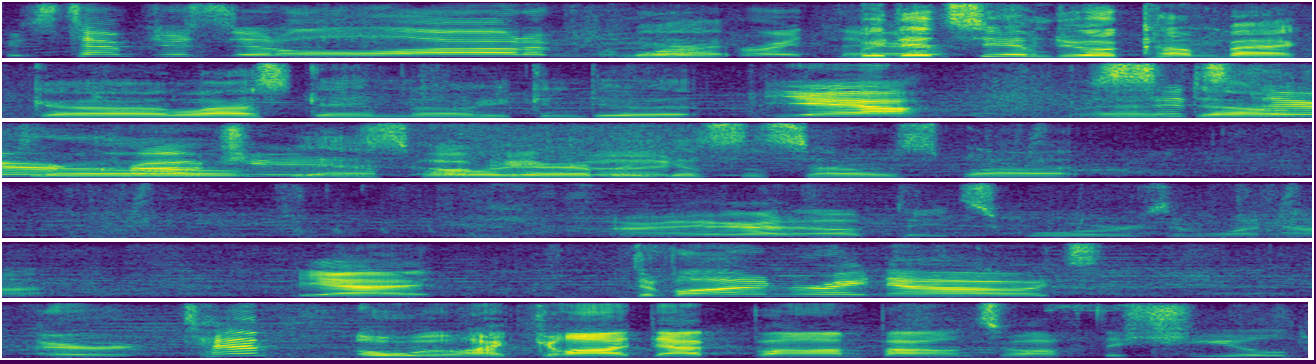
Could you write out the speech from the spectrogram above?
Because Temp just did a lot of Yeah, work right there. We did see him do a comeback uh, last game, though. He can do it. Yeah. And Sits down there, throw. crouches. Yeah, forward okay, air, good. but he gets the sour spot. All right, I gotta update scores and whatnot. Yeah, Devon right now, it's or temp. Oh my God, that bomb bounce off the shield.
